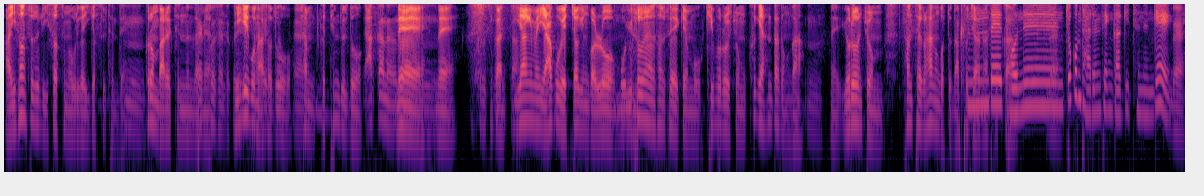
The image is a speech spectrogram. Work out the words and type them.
아 이 선수들이 있었으면 우리가 이겼을 텐데 음. 그런 말을 듣는다면 100%그 이기고 나서도. 예. 참그 팀들도 약간은 네, 음, 네. 그러니까 있다. 이왕이면 야구 외적인 걸로 뭐 유소년 선수에게 뭐 기부를 좀 크게 한다던가 음. 네, 요런 좀 선택을 하는 것도 나쁘지 근데 않았을까. 저는 네. 조금 다른 생각이 드는 게 네.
